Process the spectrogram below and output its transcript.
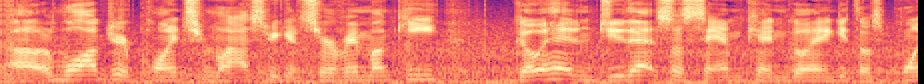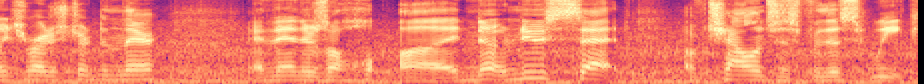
uh, logged your points from last week in SurveyMonkey, go ahead and do that so Sam can go ahead and get those points registered in there. And then there's a uh, new set of challenges for this week.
